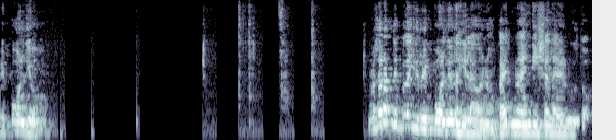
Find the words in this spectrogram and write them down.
repolyo. Masarap din pala yung repolyo na hilaw, no? Kahit na hindi siya niluluto.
